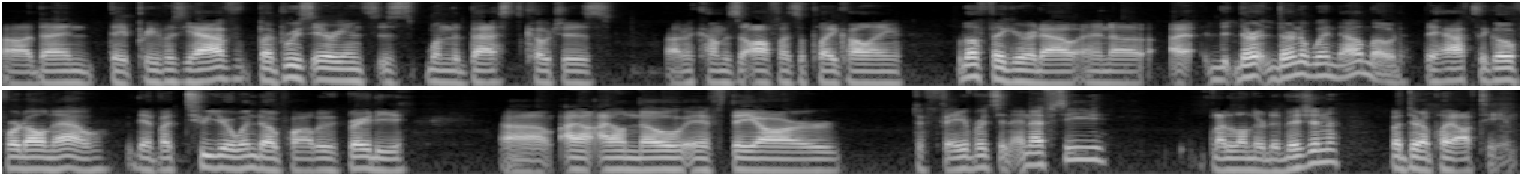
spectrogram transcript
uh, than they previously have. But Bruce Arians is one of the best coaches uh, when it comes to offensive play calling. They'll figure it out, and uh, I, they're they're in a win now mode. They have to go for it all now. They have a two year window probably with Brady. Uh, I I don't know if they are the favorites in NFC, let alone their division, but they're a playoff team.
